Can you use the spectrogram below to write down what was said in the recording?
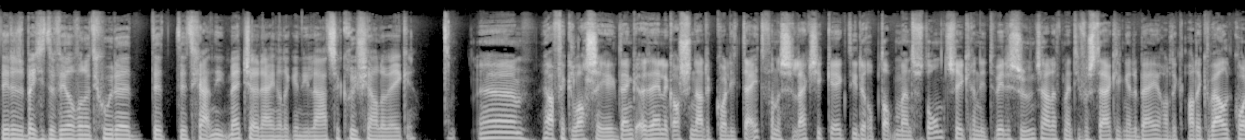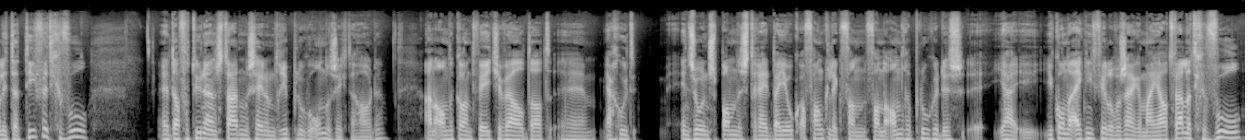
Dit is een beetje te veel van het goede. Dit, dit gaat niet matchen uiteindelijk in die laatste cruciale weken. Ehm, ja, vind ik lastig. Ik denk uiteindelijk als je naar de kwaliteit van de selectie keek die er op dat moment stond, zeker in die tweede seizoenshelft met die versterkingen erbij, had ik, had ik wel kwalitatief het gevoel eh, dat Fortuna in staat moest zijn om drie ploegen onder zich te houden. Aan de andere kant weet je wel dat, ehm, ja goed, in zo'n spannende strijd ben je ook afhankelijk van, van de andere ploegen. Dus eh, ja, je kon er eigenlijk niet veel over zeggen. Maar je had wel het gevoel,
